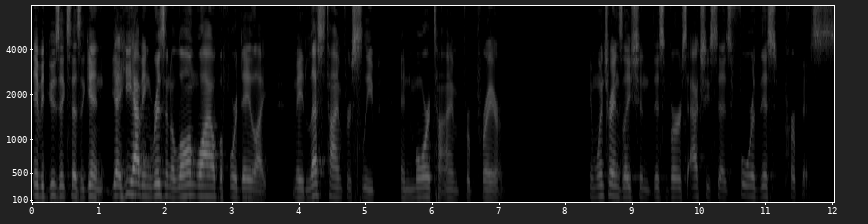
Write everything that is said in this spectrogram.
David Guzik says again, yet he having risen a long while before daylight, made less time for sleep and more time for prayer. In one translation, this verse actually says, for this purpose.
